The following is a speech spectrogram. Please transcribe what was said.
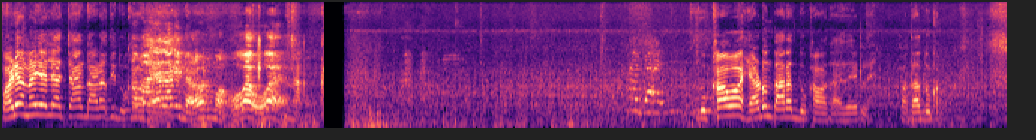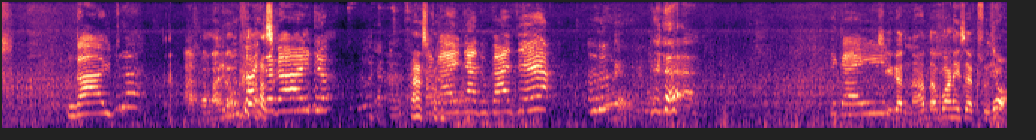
પડ્યો નહીં એટલે ચાર દાડાથી દુખાવા થાય. ના. દુખાવો હેડું ને તારા જ દુખાવો થાય છે એટલે. બધા દુખા ગાય દુખાય છે ગાય છે. આસકો. છે દુખાય છે. ગાય. ના દબાણી શકશું જો.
